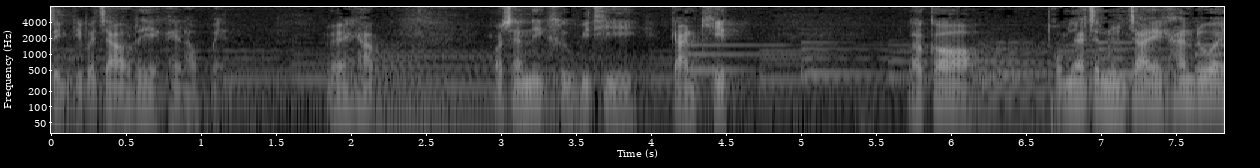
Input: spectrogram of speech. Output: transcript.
สิ่งที่พระเจ้าเรียกให้เราเป็นใช่ไหมครับ เพราะฉะนั้นนี่คือวิธีการคิด แล้วก็ผมอยากจะหนุนใจท่านด้วย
